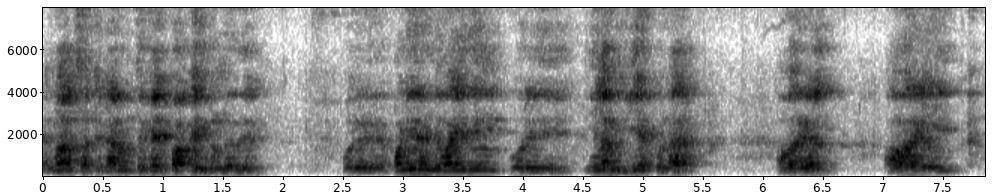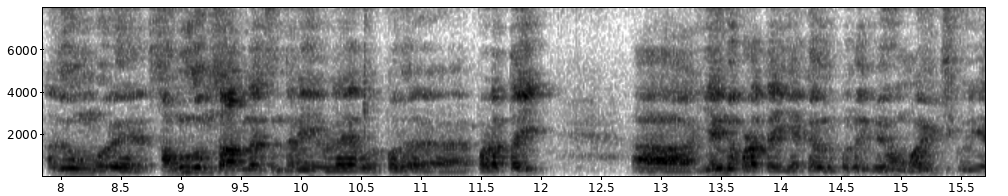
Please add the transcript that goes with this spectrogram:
என்னால் சற்று நேரம் திகைப்பாக இருந்தது. ஒரு பனிரெண்டு வயதில் ஒரு இளம் இயக்குனர் அவர்கள் அவர்கள் அதுவும் ஒரு சமூகம் சார்ந்த சிந்தனையுள்ள ஒரு பது படத்தை இயங்கு படத்தை இயக்கவிருப்பது மிகவும் மகிழ்ச்சிக்குரிய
